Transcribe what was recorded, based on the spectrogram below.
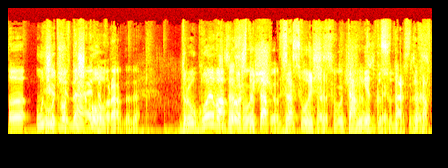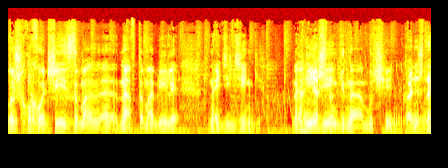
э, учат в Лучше, да, это автошколах. правда, да. Другой вопрос, за свой что там счет. за свой За счет. свой там счет, нет государственных За автошкол. Хочешь ездить за э, на автомобиле, найди деньги. Найди Конечно. деньги на обучение. Конечно.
